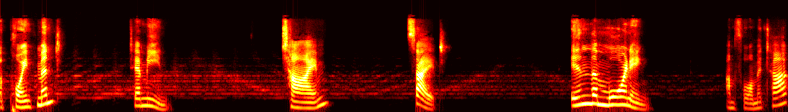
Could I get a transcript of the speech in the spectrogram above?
Appointment, Termin, Time, Zeit, in the morning, am Vormittag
